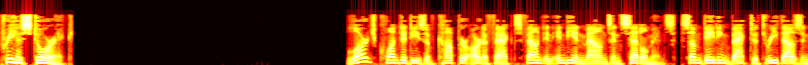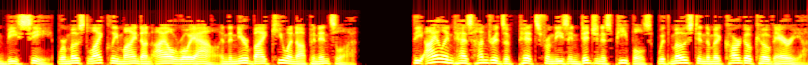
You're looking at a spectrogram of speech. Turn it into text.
Prehistoric Large quantities of copper artifacts found in Indian mounds and settlements, some dating back to 3000 BC, were most likely mined on Isle Royale and the nearby Keweenaw Peninsula. The island has hundreds of pits from these indigenous peoples, with most in the McCargoe Cove area.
